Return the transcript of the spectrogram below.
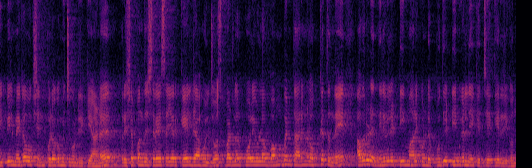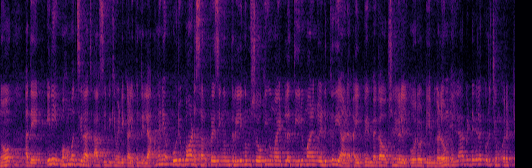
I P L mega auction പുരോഗമിച്ചുകൊണ്ടിരിക്കുകയാണ്. Rishabh Pant Shreyas Iyer K L Rahul Jos Buttler പോലെയുള്ള വമ്പൻ താരങ്ങളൊക്കെ തന്നെ അവരുടെ നിലവിലെ ടീം മാറിക്കൊണ്ട് പുതിയ ടീമുകളിലേക്ക് ചേക്കേറിയിരിക്കുന്നു. അതെ ഇനി മുഹമ്മദ് സിറാജ് ആർ സി ബിക്ക് വേണ്ടി കളിക്കുന്നില്ല. അങ്ങനെ ഒരുപാട് സർപ്രൈസിങ്ങും ത്രില്ലിങ്ങും ഷോക്കിങ്ങുമായിട്ടുള്ള തീരുമാനങ്ങൾ എടുക്കുകയാണ് ഐ പി എൽ മെഗാ ഓപ്ഷനുകളിൽ ഓരോ ടീമുകളും. എല്ലാ ബിഡുകളെ കുറിച്ചും ഒരൊറ്റ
